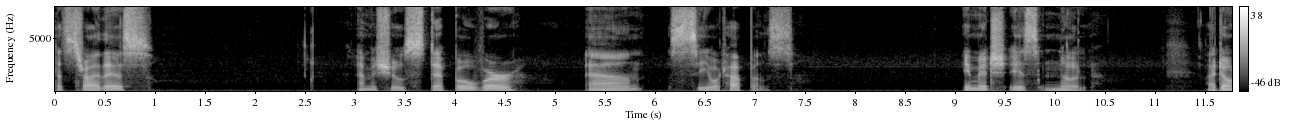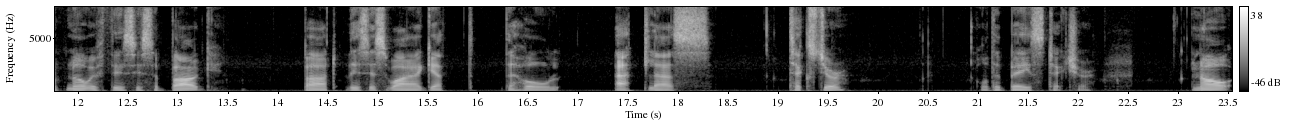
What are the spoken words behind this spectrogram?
Let's try this. Should step over and see what happens image is null. I don't know if this is a bug, but this is why I get the whole atlas texture or the base texture. Now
